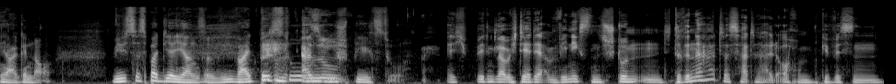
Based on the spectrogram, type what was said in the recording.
Ja, genau. Wie ist das bei dir, Janse? Wie weit bist du also, und wie spielst du? Ich bin, glaube ich, der, der am wenigsten Stunden drinne hat. Das hatte halt auch einen gewissen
